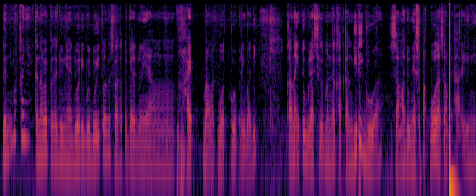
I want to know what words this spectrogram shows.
dan makanya kenapa Piala Dunia 2002 itu adalah salah satu Piala Dunia yang hype banget buat gue pribadi? Karena itu berhasil mendekatkan diri gue sama dunia sepak bola sampai hari ini.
